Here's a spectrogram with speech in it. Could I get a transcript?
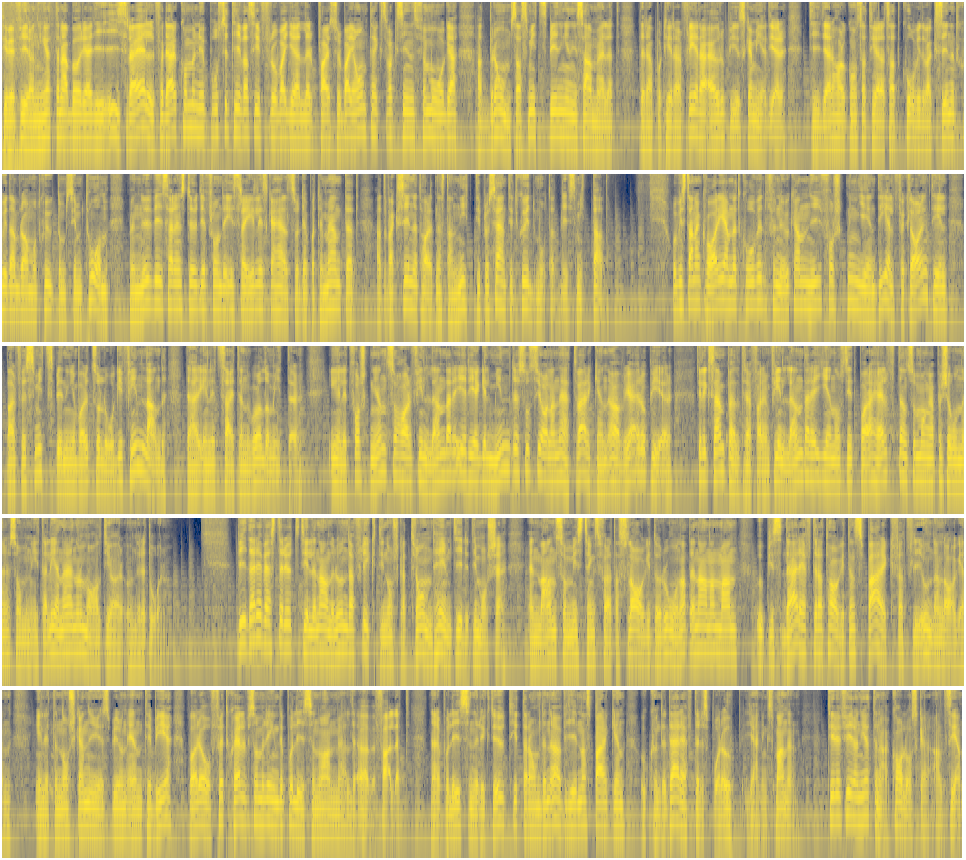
TV4-nyheterna börjar i Israel för där kommer nu positiva siffror vad gäller Pfizer-Biontechs vaccins förmåga att bromsa smittspridningen i samhället. Det rapporterar flera europeiska medier. Tidigare har konstaterats att covid-vaccinet skyddar bra mot sjukdomssymptom men nu visar en studie från det israeliska hälsodepartementet att vaccinet har ett nästan 90-procentigt skydd mot att bli smittad. Och vi stannar kvar i ämnet covid för nu kan ny forskning ge en delförklaring till varför smittspridningen varit så låg i Finland. Det här enligt sajten Worldometer. Enligt forskningen så har finländare i regel mindre sociala nätverk än övriga europeer. Till exempel träffar en finländare i genomsnitt bara hälften så många personer som en italienare normalt gör under ett år. Vidare västerut till en annorlunda flykt i norska Trondheim tidigt i morse. En man som misstänks för att ha slagit och rånat en annan man uppges därefter ha tagit en spark för att fly undan lagen. Enligt den norska nyhetsbyrån NTB var det offret själv som ringde polisen och anmälde överfallet. När polisen ryckte ut hittade de den övergivna sparken och kunde därefter spåra upp gärningsmannen. TV4-nyheterna Carl-Oskar Alsen.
